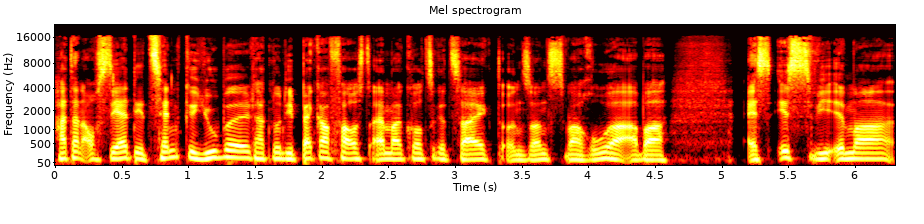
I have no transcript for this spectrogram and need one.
hat dann auch sehr dezent gejubelt, hat nur die Bäckerfaust einmal kurz gezeigt und sonst war Ruhe, aber es ist wie immer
